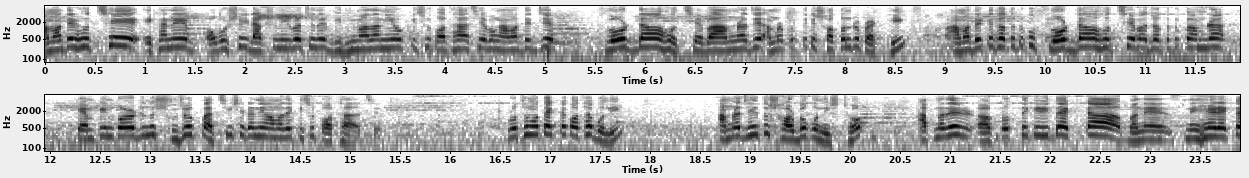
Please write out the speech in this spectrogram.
আমাদের হচ্ছে এখানে অবশ্যই ডাকসু নির্বাচনের বিধিমালা নিয়েও কিছু কথা আছে এবং আমাদের যে ফ্লোট দেওয়া হচ্ছে বা আমরা যে, আমরা প্রত্যেকে স্বতন্ত্র প্রার্থী, আমাদেরকে যতটুকু ফ্লোট দেওয়া হচ্ছে বা যতটুকু আমরা ক্যাম্পেইন করার জন্য সুযোগ পাচ্ছি, সেটা নিয়ে আমাদের কিছু কথা আছে। প্রথমত একটা কথা বলি আমরা যেহেতু সর্বকনিষ্ঠ, আপনাদের প্রত্যেকেরই তো একটা মানে স্নেহের একটা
